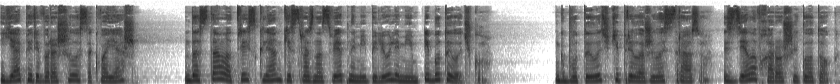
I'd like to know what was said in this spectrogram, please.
Я переворошила саквояж, достала три склянки с разноцветными пилюлями и бутылочку — к бутылочке приложилась сразу, сделав хороший глоток.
